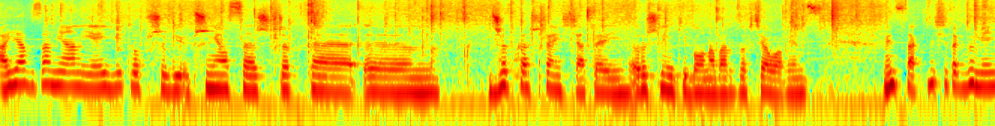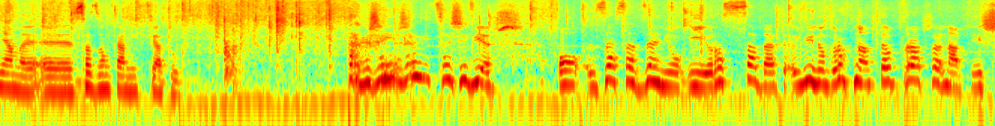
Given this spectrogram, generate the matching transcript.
a ja w zamian jej jutro przyniosę szczepkę em, drzewka szczęścia tej roślinki, bo ona bardzo chciała, więc, więc tak, my się tak wymieniamy e, sadzonkami kwiatów. Także jeżeli coś wiesz o zasadzeniu i rozsadach winogrona, to proszę napisz,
